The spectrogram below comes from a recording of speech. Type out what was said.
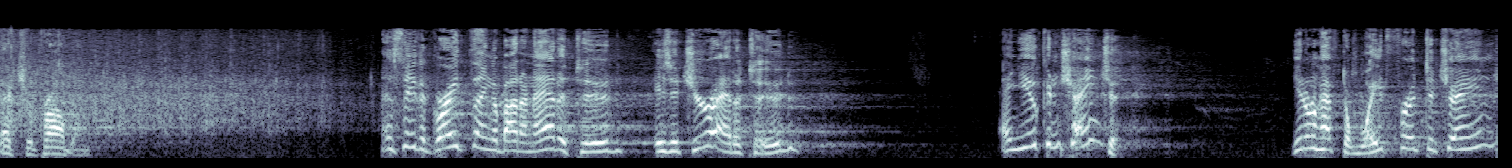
That's your problem. And see, the great thing about an attitude is it's your attitude, and you can change it. You don't have to wait for it to change.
